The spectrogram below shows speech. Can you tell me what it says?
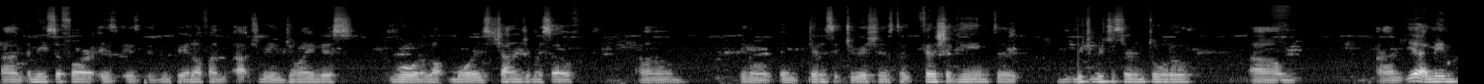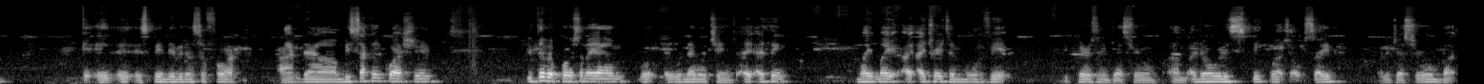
and I mean, so far is is been paying off. I'm actually enjoying this role a lot more. Is challenging myself, um, you know, in certain situations to finish a game to reach, reach a certain total. Um, and yeah, I mean, it, it, it's paying dividends so far. And um, the second question, the type of person I am, well, it will never change. I, I think my, my I, I, try to motivate the players in the dressing room. Um, I don't really speak much outside of the dressing room, but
